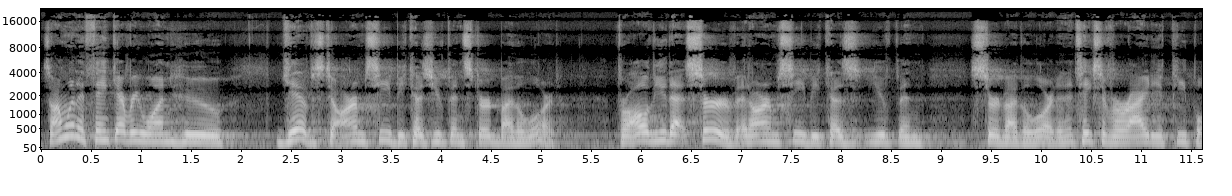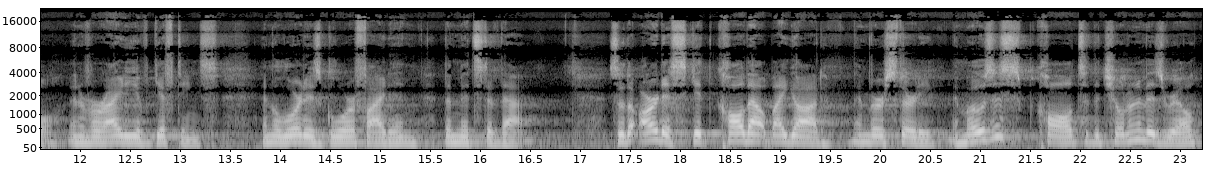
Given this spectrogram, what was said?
So I want to thank everyone who gives to RMC because you've been stirred by the Lord. For all of you that serve at RMC because you've been stirred by the Lord. And it takes a variety of people and a variety of giftings. And the Lord is glorified in the midst of that. So the artists get called out by God in verse 30. And Moses called to the children of Israel,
